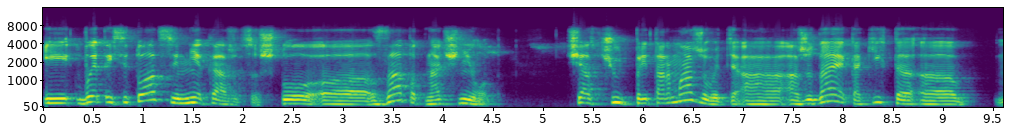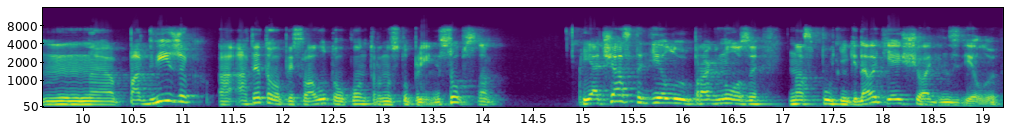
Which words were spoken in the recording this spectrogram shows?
И в этой ситуации мне кажется, что э, Запад начнет сейчас чуть притормаживать, а, ожидая каких-то э, подвижек а, от этого пресловутого контрнаступления. Собственно, я часто делаю прогнозы на спутнике. Давайте я еще один сделаю.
